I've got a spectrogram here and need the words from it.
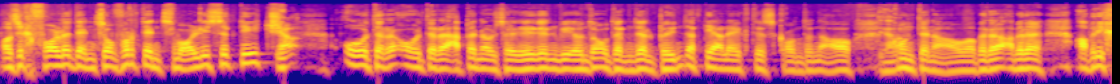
Also ich falle dann sofort ins Walliserdeutsch ja. oder, oder eben also irgendwie, oder der Bündner Dialekt, das kommt dann auch. Ja. Kommt dann auch. Aber, aber, aber ich,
